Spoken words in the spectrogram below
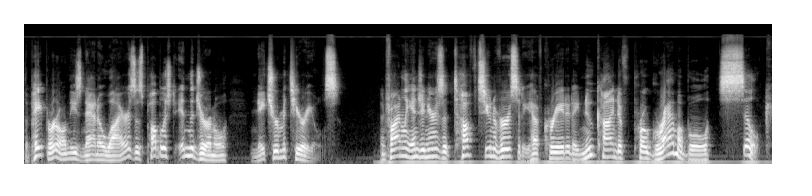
The paper on these nanowires is published in the journal Nature Materials. And finally, engineers at Tufts University have created a new kind of programmable silk.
